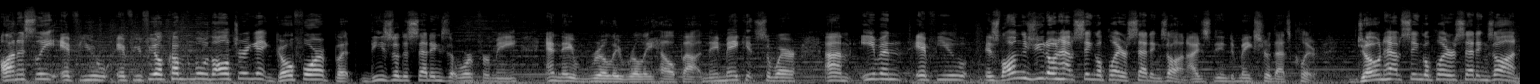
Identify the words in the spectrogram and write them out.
honestly, if you if you feel comfortable with altering it, go for it. But these are the settings that work for me, and they really really help out. And they make it so where um, even if you, as long as you don't have single player settings on, I just need to make sure that's clear. Don't have single player settings on,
